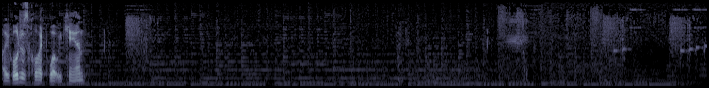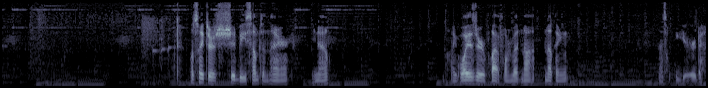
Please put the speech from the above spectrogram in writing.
like, we'll just collect what we can. Looks like there should be something there, you know? Like, why is there a platform but not nothing? That's weird.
